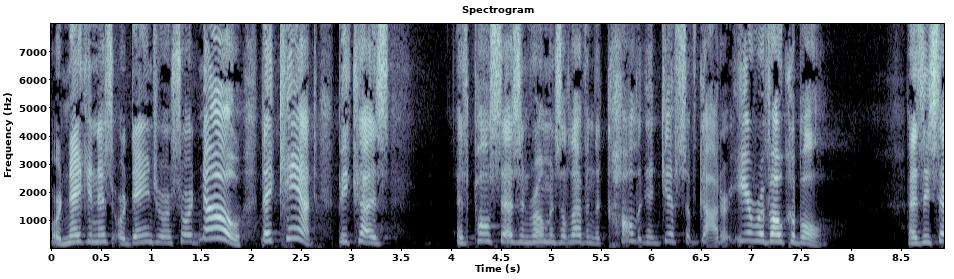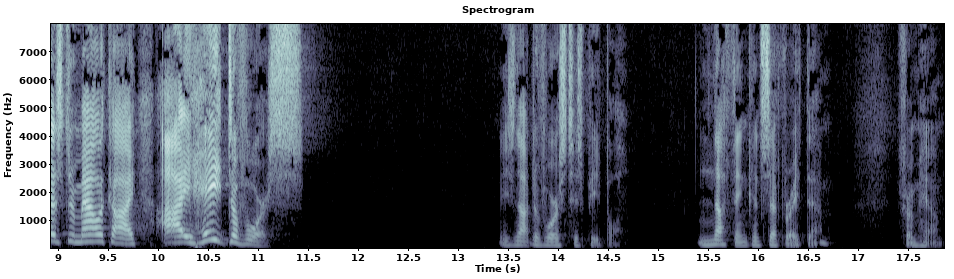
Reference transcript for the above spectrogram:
or nakedness or danger or sword? No, they can't because, as Paul says in Romans 11, the calling and gifts of God are irrevocable. As he says through Malachi, I hate divorce. He's not divorced his people. Nothing can separate them from him.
